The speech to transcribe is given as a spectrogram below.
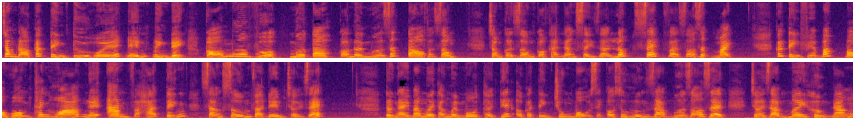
Trong đó các tỉnh từ Huế đến Bình Định có mưa vừa, mưa to, có nơi mưa rất to và rông. Trong cơn rông có khả năng xảy ra lốc, xét và gió giật mạnh. Các tỉnh phía Bắc bao gồm Thanh Hóa, Nghệ An và Hà Tĩnh, sáng sớm và đêm trời rét. Từ ngày 30 tháng 11, thời tiết ở các tỉnh Trung Bộ sẽ có xu hướng giảm mưa rõ rệt, trời giảm mây hửng nắng.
